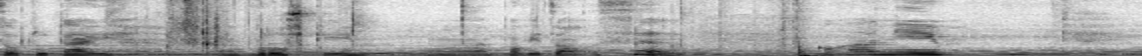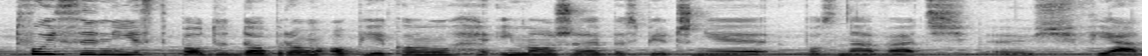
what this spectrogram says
co tutaj wróżki mm, powiedzą. Syn, kochani, Twój syn jest pod dobrą opieką i może bezpiecznie poznawać e, świat.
